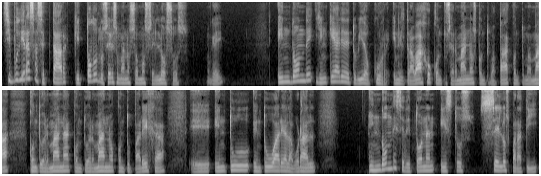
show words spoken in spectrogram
Si pudieras aceptar que todos los seres humanos somos celosos, ¿ok? ¿En dónde y en qué área de tu vida ocurre? ¿En el trabajo, con tus hermanos, con tu papá, con tu mamá, con tu hermana, con tu hermano, con tu pareja, eh, en, tu, en tu área laboral? ¿En dónde se detonan estos celos para ti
